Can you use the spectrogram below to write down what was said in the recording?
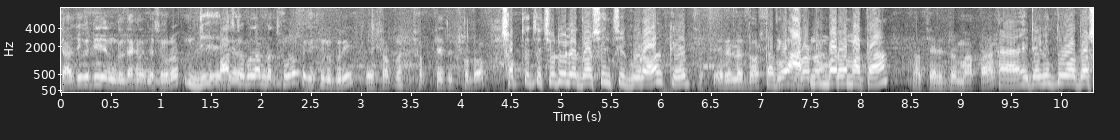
রাজুকের ডিজাইনগুলো দেখানোর চেষ্টা করব। ফার্স্ট অফ অল আমরা ছোট থেকে শুরু করি সবচেয়ে ছোট। সবচেয়ে ছোট হলো দশ ইঞ্চি গোড়া কেপ এটা হলো দশ তারপর আট নম্বরের মাথা। আচ্ছা এটা মাথা। হ্যাঁ এটা কিন্তু দশ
